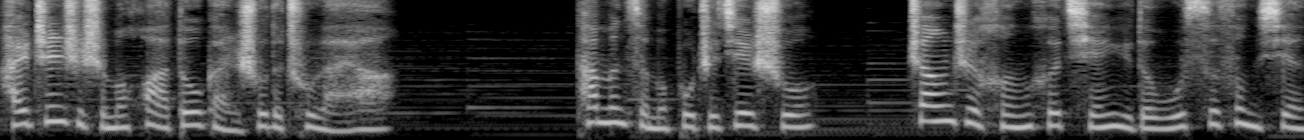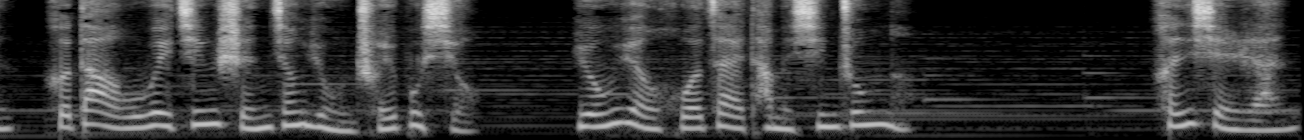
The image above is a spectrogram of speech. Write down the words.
还真是什么话都敢说得出来啊！他们怎么不直接说，张志恒和钱宇的无私奉献和大无畏精神将永垂不朽，永远活在他们心中呢？很显然，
